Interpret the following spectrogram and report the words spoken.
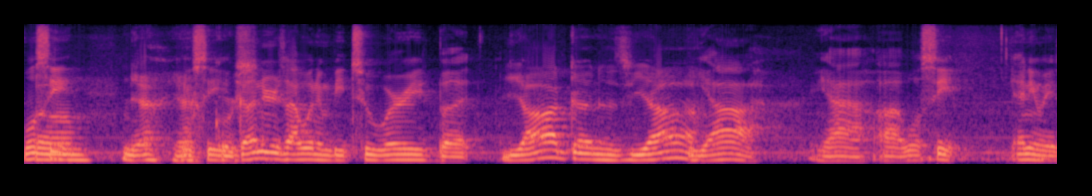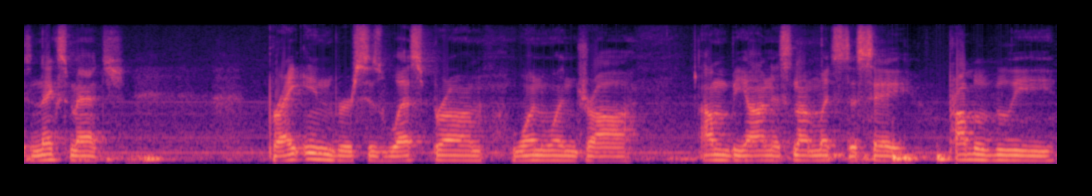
we'll see. Um, yeah, yeah. we'll see. Gunners, I wouldn't be too worried, but Yeah, Gunners. Yeah. yeah, yeah, uh, we'll see. Anyways, next match: Brighton versus West Brom, one-one draw. I'm gonna be honest, not much to say. Probably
